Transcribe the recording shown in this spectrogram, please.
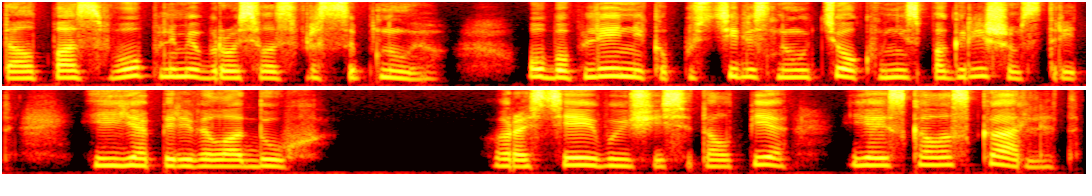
Толпа с воплями бросилась в рассыпную. Оба пленника пустились на утек вниз по Гришем-стрит, и я перевела дух. В рассеивающейся толпе я искала Скарлетт,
